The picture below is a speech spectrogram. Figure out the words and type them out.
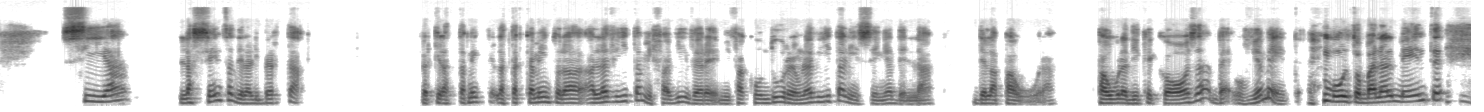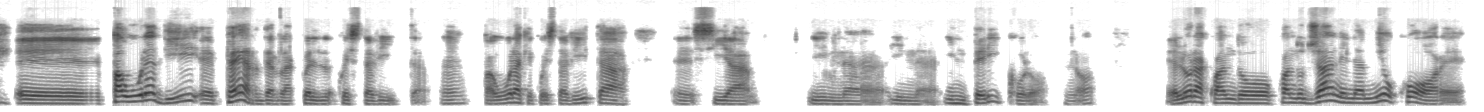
sia l'assenza della libertà. Perché l'attaccamento alla vita mi fa vivere, mi fa condurre una vita all'insegna della, della paura. Paura di che cosa? Beh, ovviamente, molto banalmente, eh, paura di eh, perderla quel, questa vita, eh? paura che questa vita eh, sia in, in, in, pericolo, no? E allora quando, quando già nel mio cuore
